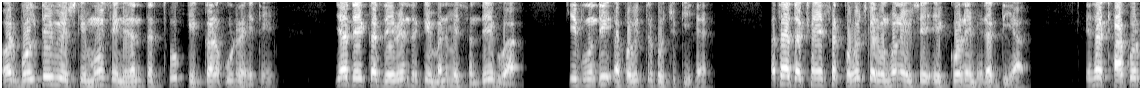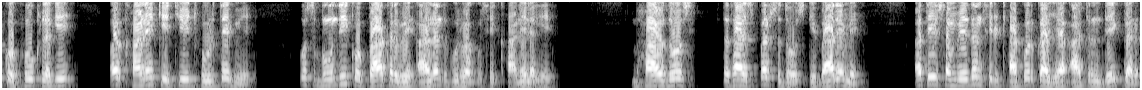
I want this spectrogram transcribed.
और बोलते हुए उसके मुँह से निरंतर थूक के कण उड़ रहे थे। यह देखकर देवेंद्र के मन में संदेह हुआ कि बूंदी अपवित्र हो चुकी है। अतः दक्षिणेश्वर पहुंचकर उन्होंने उसे एक कोने में रख दिया। इधर ठाकुर को भूख लगी और खाने की चीज़ ढूंढते हुए उस बूंदी को पाकर वे आनंद पूर्वक उसे खाने लगे। भाव दोष तथा स्पर्श दोष के बारे में अति संवेदनशील ठाकुर का यह आचरण देखकर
